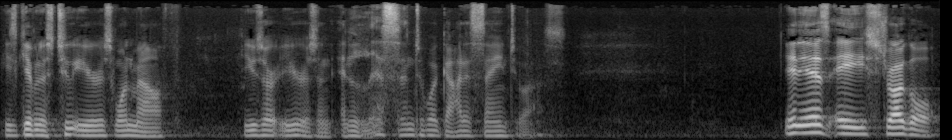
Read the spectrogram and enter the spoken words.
He's given us two ears, one mouth. Use our ears and, and listen to what God is saying to us. It is a struggle,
